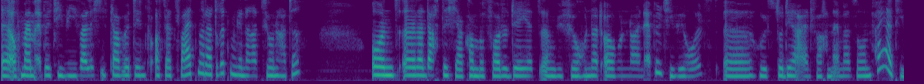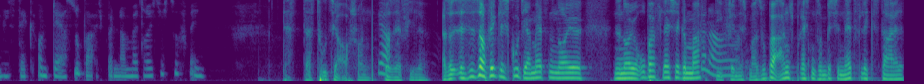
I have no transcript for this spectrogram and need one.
äh, auf meinem Apple TV, weil ich, ich glaube, den aus der zweiten oder dritten Generation hatte. Und äh, dann dachte ich, ja komm, bevor du dir jetzt irgendwie für 100 Euro einen neuen Apple TV holst, äh, holst du dir einfach einen Amazon Fire TV Stick. Und der ist super, ich bin damit richtig zufrieden. Das, das tut's ja auch schon Ja. für sehr viele. Also es ist auch wirklich gut. Die haben jetzt eine neue, eine neue Oberfläche gemacht. Genau, die finde ja. ich mal super ansprechend, so ein bisschen Netflix-Style.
